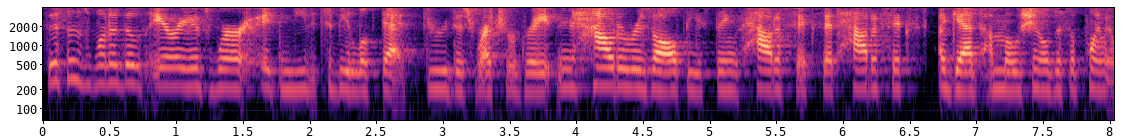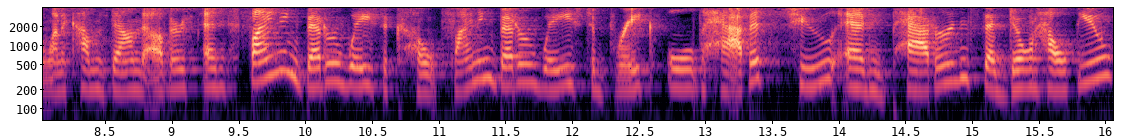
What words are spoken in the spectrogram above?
this is one of those areas where it needed to be looked at through this retrograde and how to resolve these things, how to fix it, how to fix, again, emotional disappointment when it comes down to others, and finding better ways to cope, finding better ways to break old habits too and patterns that don't help you.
